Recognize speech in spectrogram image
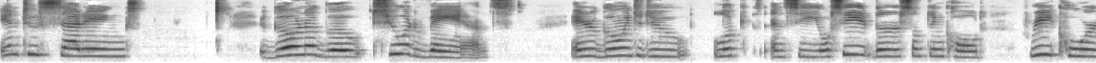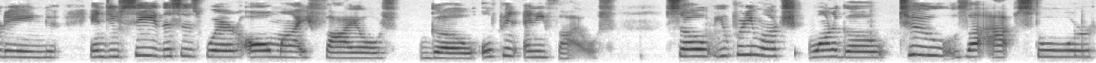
into settings. You're to go to advanced. And you're going to do, look and see, you'll see there's something called recording. And you see this is where all my files go. Open any files. So you pretty much want to go to the App Store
